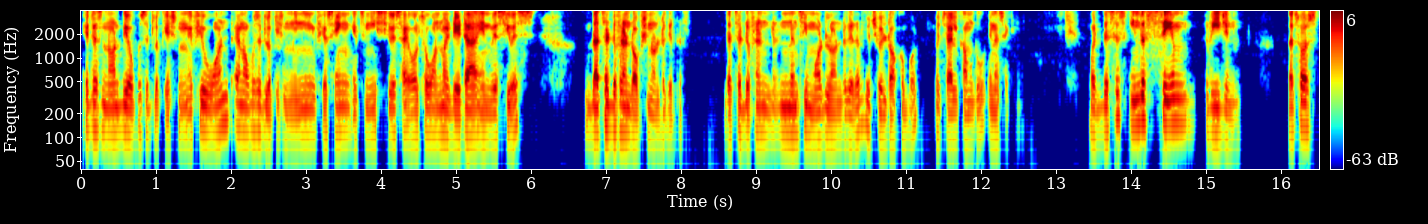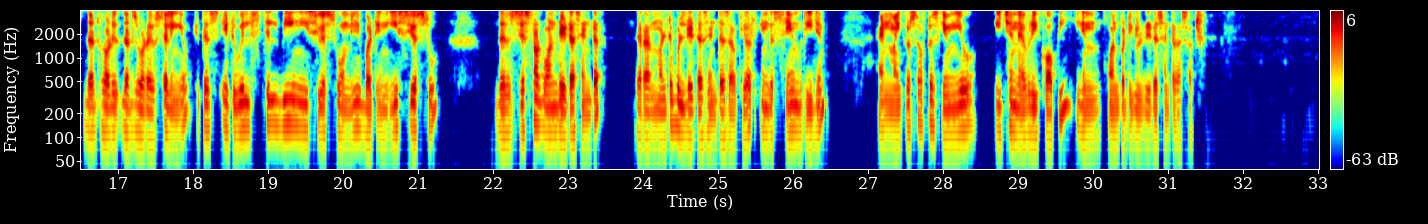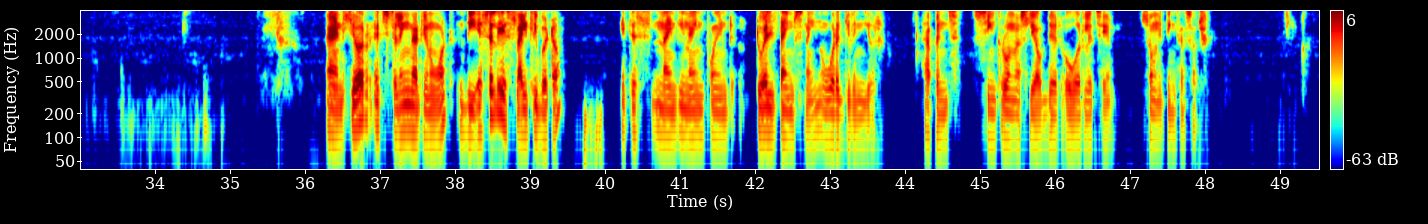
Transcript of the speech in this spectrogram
it is not the opposite location if you want an opposite location meaning if you're saying it's in east us i also want my data in west us that's a different option altogether that's a different redundancy model altogether which we'll talk about which i'll come to in a second but this is in the same region. That's what that's what that's what i was telling you. It is it will still be in east us2 only but in east us2 there is just not one data center. There are multiple data centers out here in the same region and microsoft is giving you each and every copy in one particular data center as such. And here it's telling that you know what the sla is slightly better it is 99.12 times 9 over a given year. Happens synchronously out there over let's say so many things as such.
